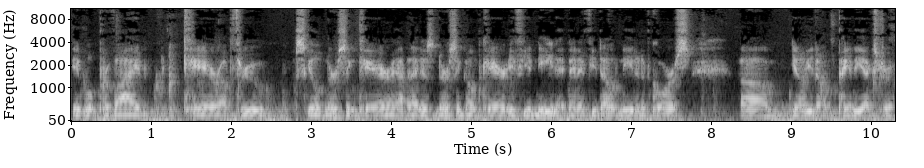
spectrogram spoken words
it will provide care up through skilled nursing care, that is nursing home care, if you need it. And if you don't need it, of course, um, you know, you don't pay the extra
